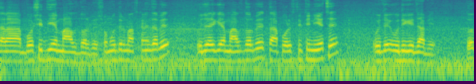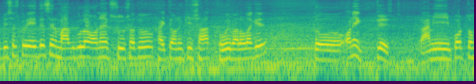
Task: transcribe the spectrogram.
তারা বসি দিয়ে মাছ ধরবে। সমুদ্রের মাঝখানে যাবে। ওই জায়গায় গিয়ে মাছ ধরবে। তা পরিস্থিতি নিয়েছে। ওই জায়গায় ওইদিকে যাবে। তো বিশেষ করে এই দেশের মাছগুলো অনেক সুস্বাদু, খাইতে অনেকই স্বাদ, খুবই ভালো লাগে। তো অনেক টেস্ট আমি প্রথম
